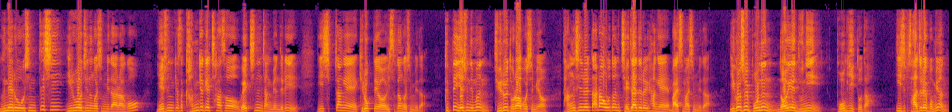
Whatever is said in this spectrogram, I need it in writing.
은혜로우신 뜻이 이루어지는 것입니다. 라고 예수님께서 감격에 차서 외치는 장면들이 이 10장에 기록되어 있었던 것입니다. 그때 예수님은 뒤를 돌아보시며 당신을 따라오던 제자들을 향해 말씀하십니다. 이것을 보는 너희의 눈이 복이 있도다. 24절에 보면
